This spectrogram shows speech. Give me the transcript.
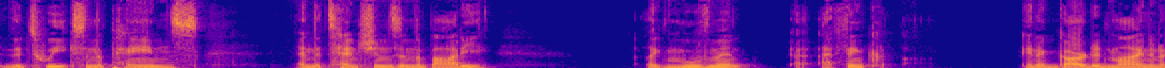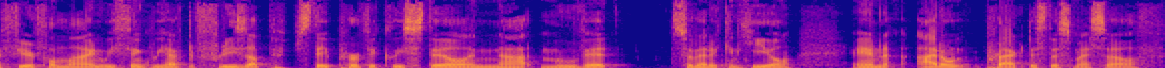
the tweaks and the pains and the tensions in the body, like movement, I think in a guarded mind in a fearful mind, we think we have to freeze up, stay perfectly still and not move it so that it can heal. And I don't practice this myself.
